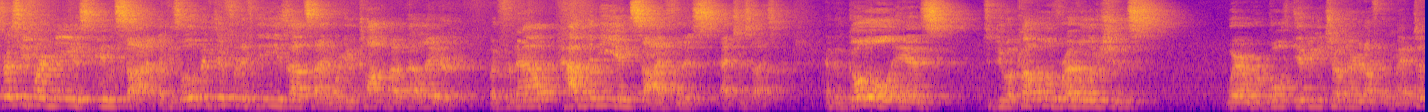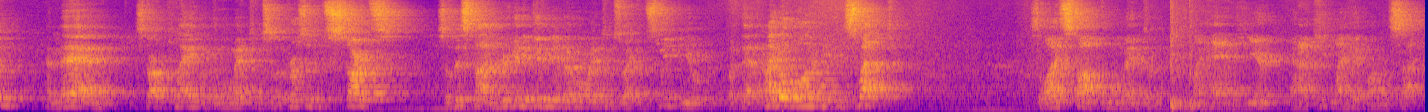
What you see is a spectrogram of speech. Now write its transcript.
especially if our knee is inside, like it's a little bit different if the knee is outside, and we're going to talk about that later. But for now, have the knee inside for this exercise. And the goal is to do a couple of revolutions where we're both giving each other enough momentum, and then start playing with the momentum. So the person who starts, so this time you're going to give me a bit of momentum so I can sweep you, but then I don't want to be swept. So I stop the momentum, with my hand here, and I keep my hip on this side.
